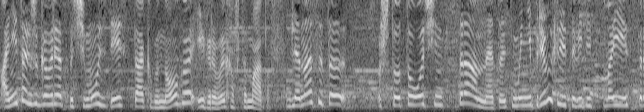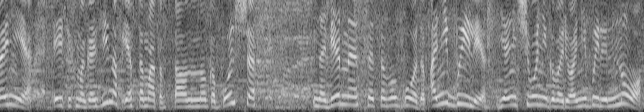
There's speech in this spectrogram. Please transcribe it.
они также говорят, почему здесь так много игровых автоматов. Для нас это что-то очень странное. То есть мы не привыкли это видеть в своей стране. Этих магазинов и автоматов стало намного больше, наверное, с этого года. Они были, я ничего не говорю, они были, но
